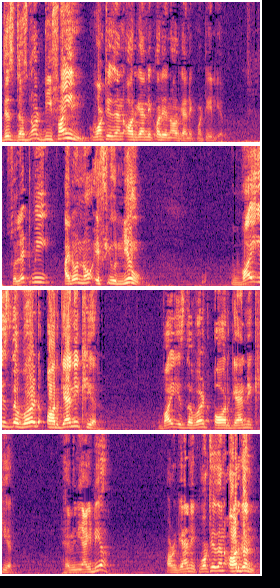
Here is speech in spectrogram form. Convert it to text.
this does not define what is an organic or inorganic material. So let me, I don't know if you knew, why is the word organic here? Why is the word organic here? Have any idea? Organic, what is an organ?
